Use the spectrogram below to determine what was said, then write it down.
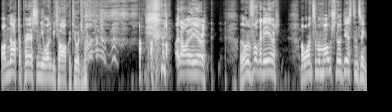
I'm not the person you want to be talking to at the moment. I don't want to hear it. I don't want to fucking hear it. I want some emotional distancing.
